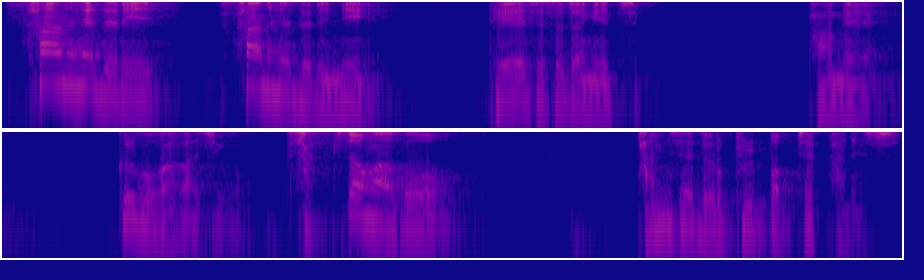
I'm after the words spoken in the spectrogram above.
산해들이 산해들이니 대제사장의 집 밤에 끌고 가 가지고 작정하고 밤새도록 불법 재판했어.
